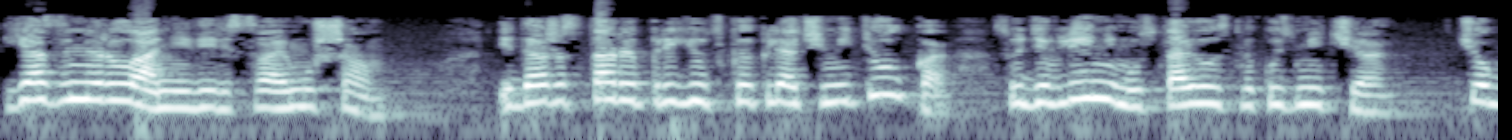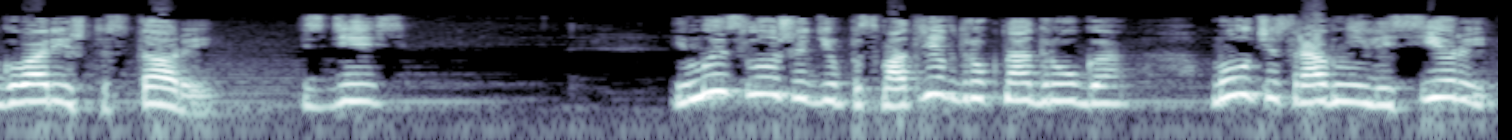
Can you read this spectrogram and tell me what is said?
Я замерла, не веря своим ушам, и даже старая приютская кляча метелка с удивлением уставилась на Кузьмича. «Че говоришь ты, старый? Здесь?» И мы с лошадью, посмотрев друг на друга, молча сравнили серый,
